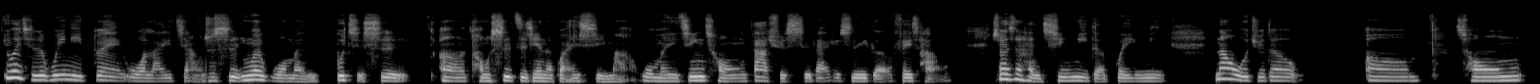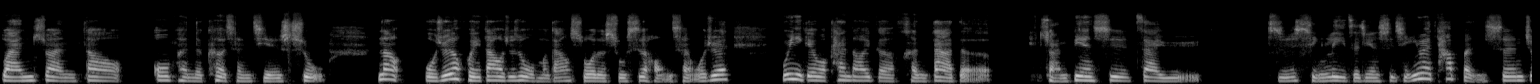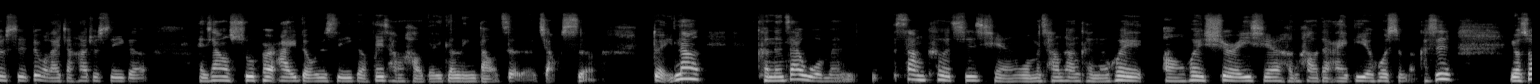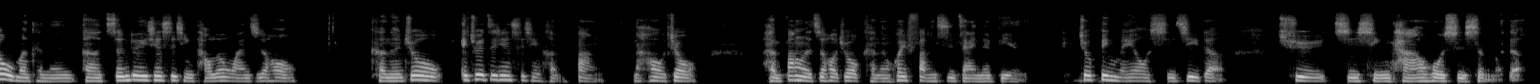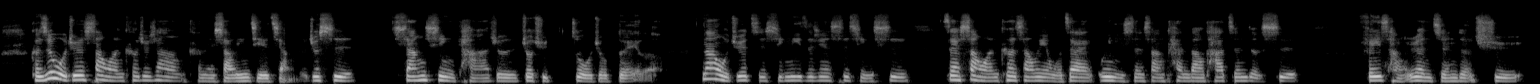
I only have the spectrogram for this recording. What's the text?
因为其实 w i n n e 对我来讲，就是因为我们不只是。呃，同事之间的关系嘛，我们已经从大学时代就是一个非常算是很亲密的闺蜜。那我觉得，嗯，从婉转到 open 的课程结束，那我觉得回到就是我们刚刚说的俗世红尘，我觉得维尼给我看到一个很大的转变是在于执行力这件事情，因为它本身就是对我来讲，它就是一个。很像 super idol，就是一个非常好的一个领导者的角色。对，那可能在我们上课之前，我们常常可能会嗯会 share 一些很好的 idea 或什么，可是有时候我们可能呃针对一些事情讨论完之后，可能就哎觉得这件事情很棒，然后就很棒了之后，就可能会放置在那边，就并没有实际的去执行它或是什么的。可是我觉得上完课，就像可能小玲姐讲的，就是相信他，就是就去做就对了。那我觉得执行力这件事情是在上完课上面，我在维尼身上看到他真的是非常认真的去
